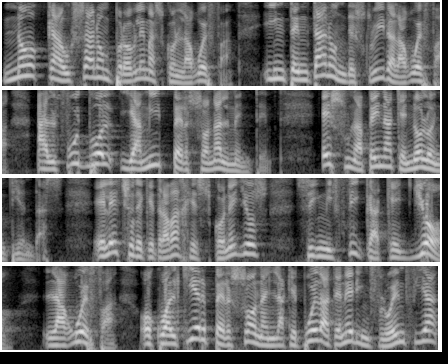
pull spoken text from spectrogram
no causaron problemas con la UEFA. Intentaron destruir a la UEFA, al fútbol y a mí personalmente. Es una pena que no lo entiendas. El hecho de que trabajes con ellos significa que yo, la UEFA o cualquier persona en la que pueda tener influencia,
